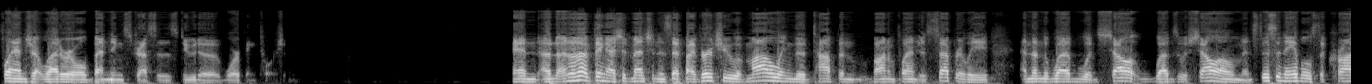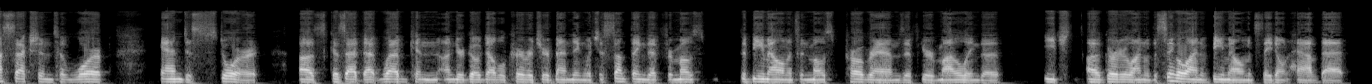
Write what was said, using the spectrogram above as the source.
flange lateral bending stresses due to warping torsion. And another thing I should mention is that by virtue of modeling the top and bottom flanges separately, and then the web with shell, webs with shell elements, this enables the cross-section to warp and distort because uh, that, that web can undergo double curvature bending, which is something that for most the beam elements in most programs, if you're modeling the each uh, girder line with a single line of beam elements, they don't have that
